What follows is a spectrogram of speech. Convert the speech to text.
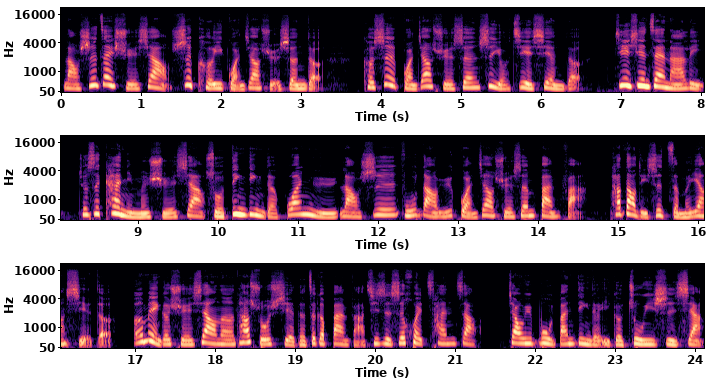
老师在学校是可以管教学生的，可是管教学生是有界限的。界限在哪里？就是看你们学校所定定的关于老师辅导与管教学生办法，它到底是怎么样写的。而每个学校呢，它所写的这个办法，其实是会参照教育部颁定的一个注意事项，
